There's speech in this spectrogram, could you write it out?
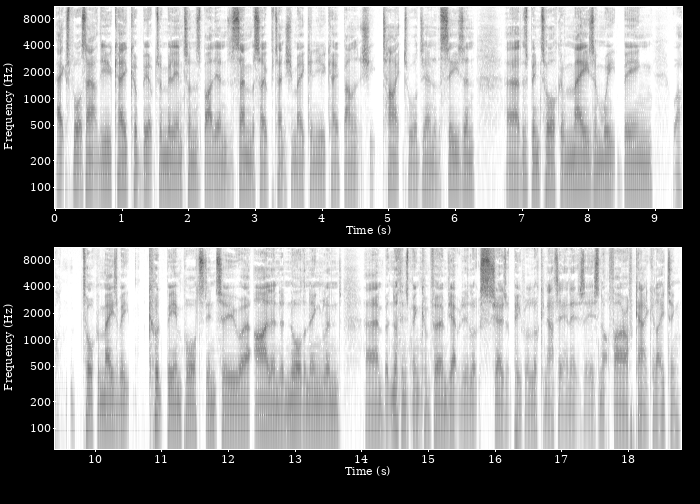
Exports out of the UK could be up to a million tonnes by the end of December, so potentially making the UK balance sheet tight towards the end of the season. Uh, there's been talk of maize and wheat being, well, talk of maize and wheat could be imported into uh, Ireland and northern England, um, but nothing's been confirmed yet. But it looks shows that people are looking at it, and it's it's not far off calculating.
